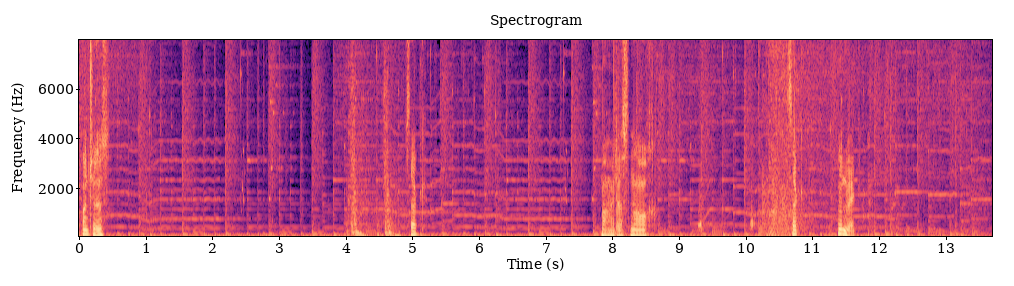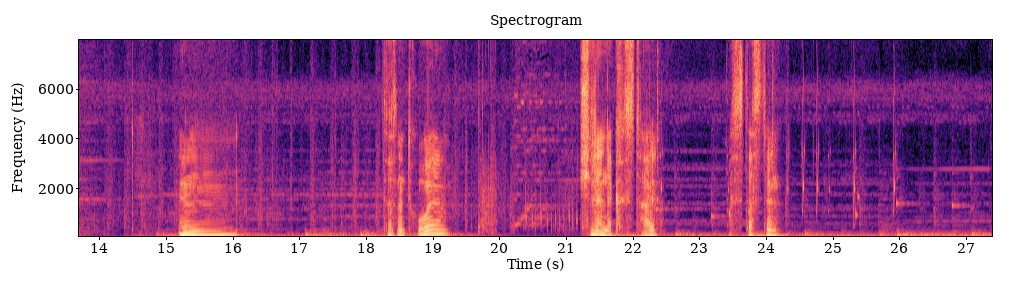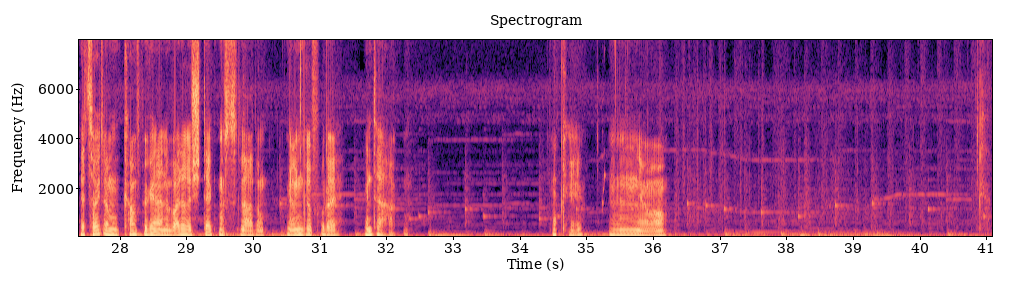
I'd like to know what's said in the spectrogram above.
Und tschüss. Zack. Machen wir das noch. Zack. Und weg. Ähm. Das ist eine Truhe. Schillernder Kristall. Was ist das denn? Erzeugt am Kampfbeginn eine weitere Stärkungsladung. Angriff oder Hinterhaken. Okay. Hm, ja.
